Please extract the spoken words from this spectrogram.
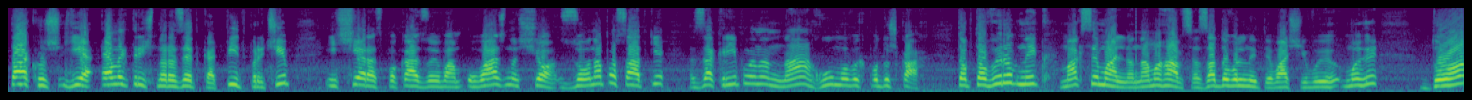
Також є електрична розетка під причіп. І ще раз показую вам уважно, що зона посадки закріплена на гумових подушках. Тобто виробник максимально намагався задовольнити ваші вимоги до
